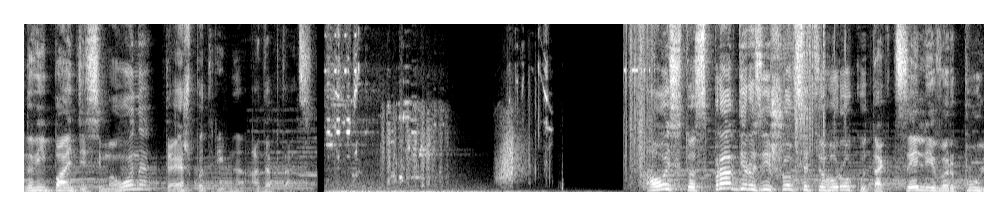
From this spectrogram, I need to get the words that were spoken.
новій банді Сімеоне теж потрібна адаптація. А ось хто справді розійшовся цього року, так це Ліверпуль.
